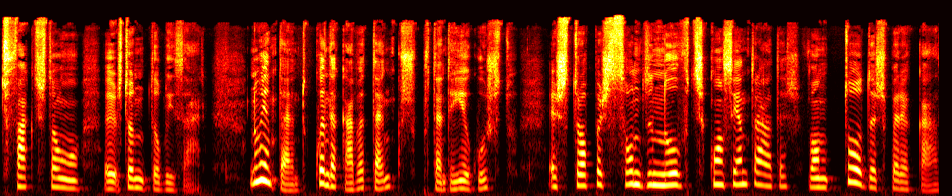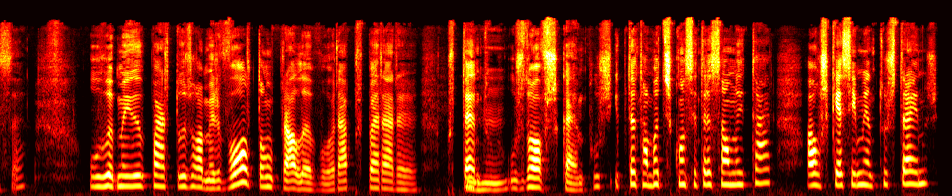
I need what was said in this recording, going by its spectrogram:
de facto estão, eh, estão a notabilizar. No entanto, quando acaba tanques, portanto em agosto, as tropas são de novo desconcentradas, vão todas para casa, a maior parte dos homens voltam para a lavoura a preparar, eh, portanto, uhum. os novos campos e, portanto, há uma desconcentração militar, há o esquecimento dos treinos.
